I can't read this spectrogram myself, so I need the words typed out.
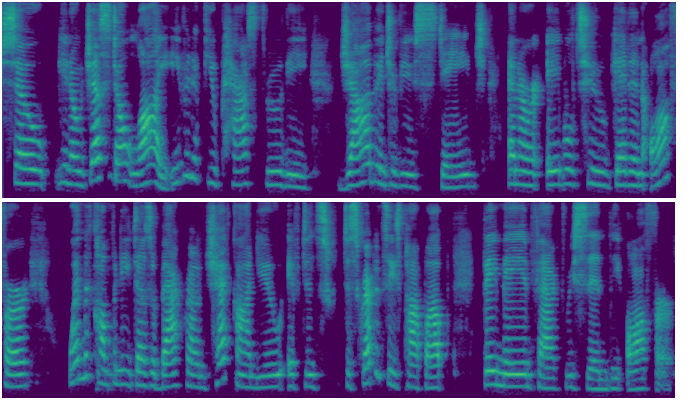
So, you know, just don't lie. Even if you pass through the job interview stage and are able to get an offer, when the mm-hmm. company does a background check on you, if dis- discrepancies pop up, they may in fact rescind the offer.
